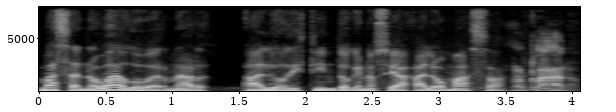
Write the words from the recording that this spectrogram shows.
Massa no va a gobernar algo distinto que no sea a lo Massa. No, claro.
